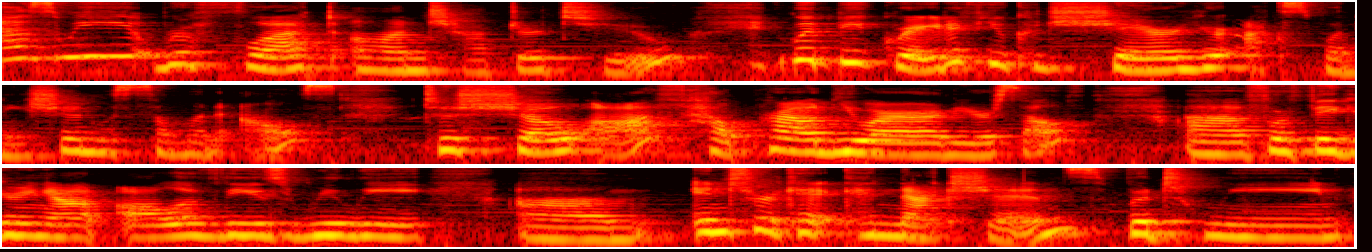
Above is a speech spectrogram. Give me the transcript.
as we reflect on chapter two, it would be great if you could share your explanation with someone else to show off how proud you are of yourself uh, for figuring out all of these really um, intricate connections between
